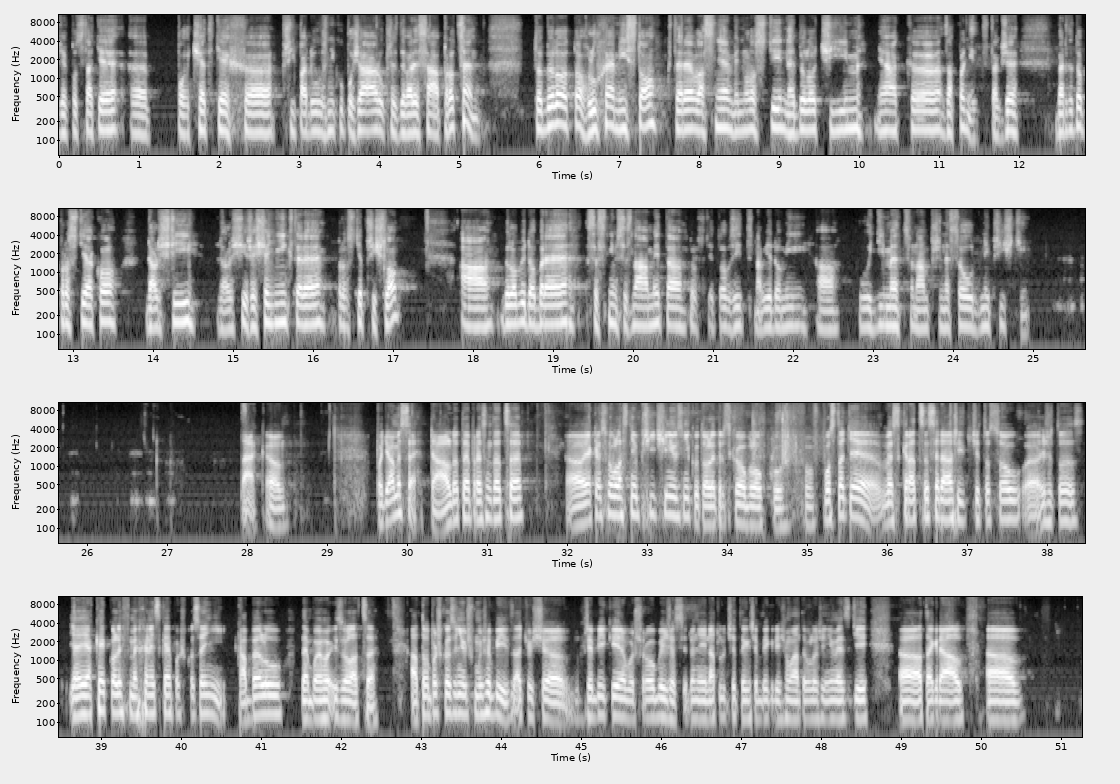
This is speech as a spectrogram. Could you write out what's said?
že v podstatě eh, počet těch případů vzniku požáru přes 90%, to bylo to hluché místo, které vlastně v minulosti nebylo čím nějak zaplnit. Takže berte to prostě jako další další řešení, které prostě přišlo a bylo by dobré se s ním seznámit a prostě to vzít na vědomí a uvidíme, co nám přinesou dny příští. Tak, eh, podíváme se dál do té prezentace. Jaké jsou vlastně příčiny vzniku toho elektrického oblouku? V podstatě ve zkratce se dá říct, že to, jsou, eh, že to je jakékoliv mechanické poškození kabelu nebo jeho izolace. A to poškození už může být ať už eh, hřebíky nebo šrouby, že si do něj natlučíte hřebík, když ho máte vložení ve zdi eh, a tak dál.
